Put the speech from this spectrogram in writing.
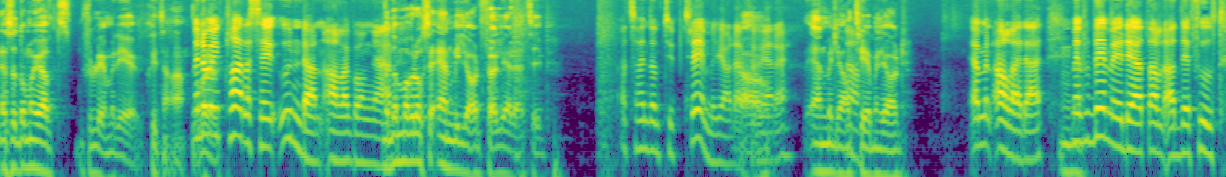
Alltså de har ju haft problem med det, skitsamma. men de har ju klarat sig undan alla gånger. Men de har väl också en miljard följare, typ? Alltså har inte de typ tre miljarder Ja, följare? en miljard, Ja. tre miljard. Ja, men alla är där. Men problemet är ju det att, alla, att det är fullt.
